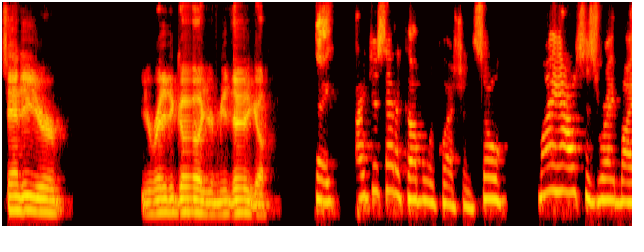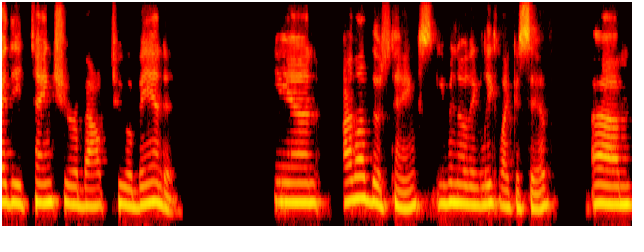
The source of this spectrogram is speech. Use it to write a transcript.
Sandy, you're, you're ready to go. You're, mu- there you go. Okay, I just had a couple of questions. So my house is right by the tanks you're about to abandon. And I love those tanks, even though they leak like a sieve. Um,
